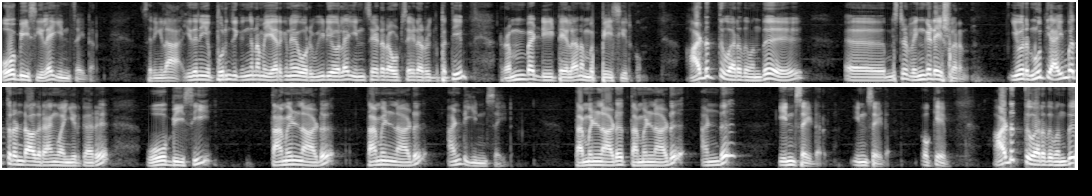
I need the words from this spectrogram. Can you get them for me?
ஓபிசியில் இன்சைடர். சரிங்களா? இதை நீங்கள் புரிஞ்சுக்கங்க. நம்ம ஏற்கனவே ஒரு வீடியோவில் இன்சைடர் அவுட் சைடர் பற்றி ரொம்ப டீட்டெயிலாக நம்ம பேசியிருக்கோம். அடுத்து வர்றது வந்து மிஸ்டர் வெங்கடேஸ்வரன். இவர் நூற்றி ஐம்பத்தி ரெண்டாவது ரேங்க் வாங்கியிருக்காரு. OBC Tamil Nadu Tamil Nadu and inside. Tamil Nadu Tamil Nadu and insider insider. Okay. அடுத்து வர்றது வந்து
